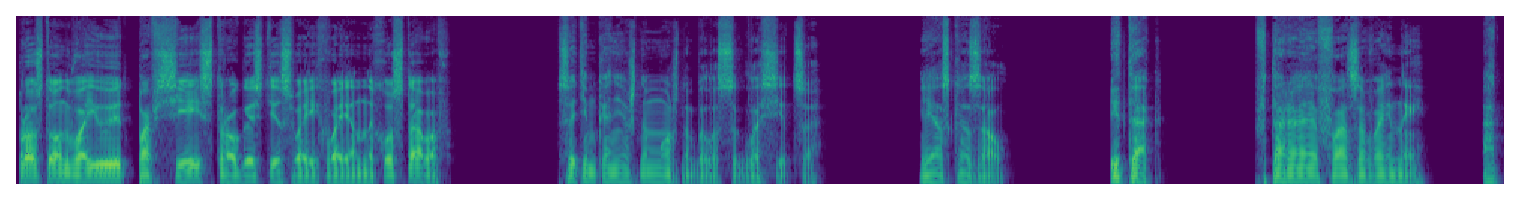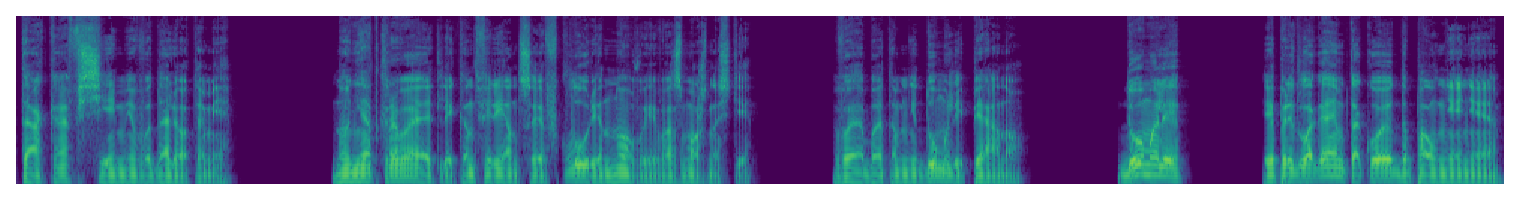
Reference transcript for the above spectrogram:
Просто он воюет по всей строгости своих военных уставов. С этим, конечно, можно было согласиться. Я сказал. Итак, вторая фаза войны. Атака всеми водолетами. Но не открывает ли конференция в Клуре новые возможности? Вы об этом не думали, Пиано? Думали, и предлагаем такое дополнение.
